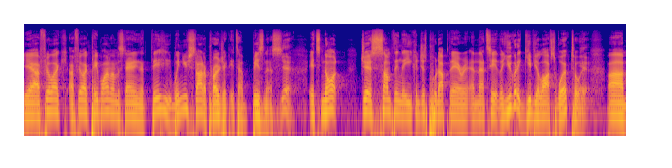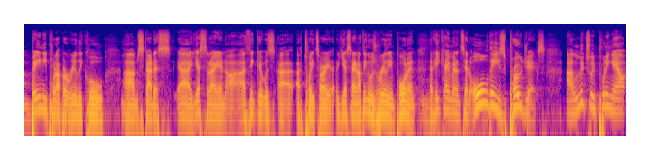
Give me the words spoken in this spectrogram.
Yeah, I feel like I feel like people aren't understanding that this, when you start a project, it's a business. Yeah. It's not just something that you can just put up there and, and that's it. Like, you got to give your life's work to it. Um, Beanie put up a really cool um, status uh, yesterday, and I, I think it was uh, a tweet. Sorry, yesterday, and I think it was really important that he came out and said all these projects are literally putting out.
